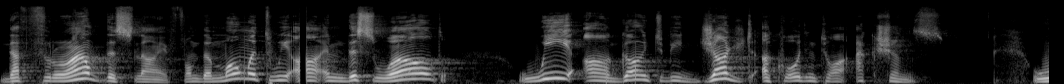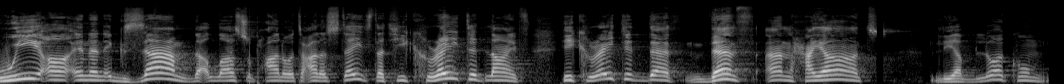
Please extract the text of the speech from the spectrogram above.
that throughout this life, from the moment we are in this world, we are going to be judged according to our actions. We are in an exam that Allah subhanahu wa ta'ala states that He created life, He created death, death and hayat. لِيَبْلُوَكُمْ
